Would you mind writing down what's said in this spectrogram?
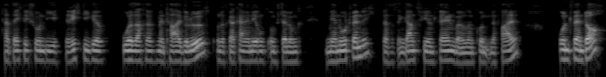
tatsächlich schon die richtige Ursache mental gelöst und ist gar keine Ernährungsumstellung mehr notwendig. Das ist in ganz vielen Fällen bei unseren Kunden der Fall. Und wenn doch,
